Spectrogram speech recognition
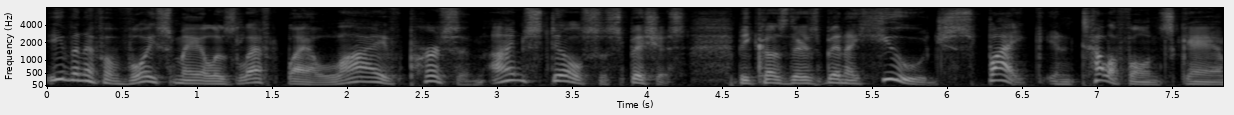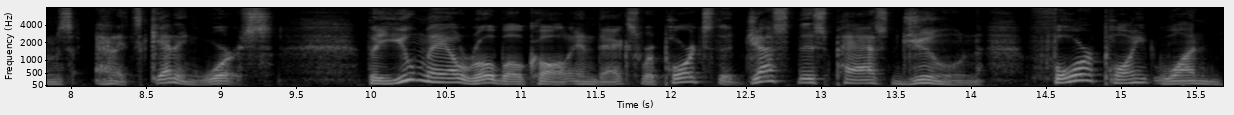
Even if a voicemail is left by a live person, I'm still suspicious because there's been a huge spike in telephone scams and it's getting worse. The YouMail Robocall Index reports that just this past June, 4.1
